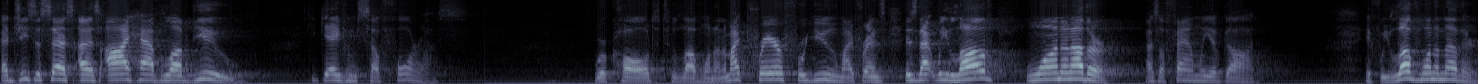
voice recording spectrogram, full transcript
And Jesus says, As I have loved you, He gave Himself for us. We're called to love one another. My prayer for you, my friends, is that we love one another as a family of God. If we love one another,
